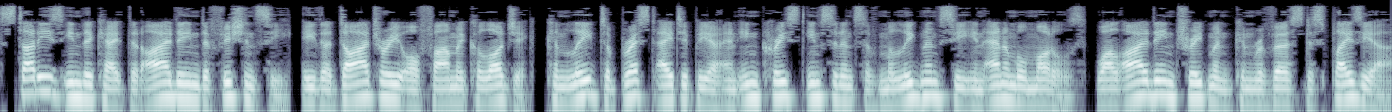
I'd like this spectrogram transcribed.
Studies indicate that iodine deficiency, either dietary or pharmacologic, can lead to breast atypia and increased incidence of malignancy in animal models, while iodine treatment can reverse dysplasia,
